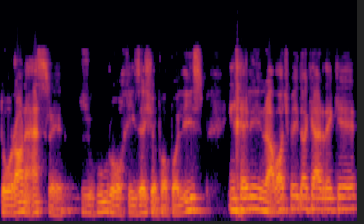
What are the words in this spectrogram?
دوران عصر ظهور و خیزش پوپولیسم این خیلی رواج پیدا کرده که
